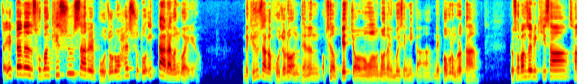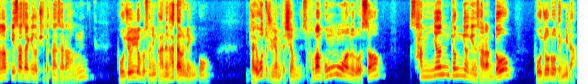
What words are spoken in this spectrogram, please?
자, 일단은 소방 기술사를 보조로 할 수도 있다라고 한 거예요. 근데 기술사가 보조로 되는 업체는 없겠죠. 워낙 연봉이 세니까. 근데 법으로 그렇다. 소방설비 기사, 산업기사 자격을 취득한 사람, 보조 인력으로 선임 가능하다 그런 얘기고. 자, 이것도 중요합니다. 시험 문제에서. 소방 공무원으로서 3년 경력인 사람도 보조로 됩니다.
